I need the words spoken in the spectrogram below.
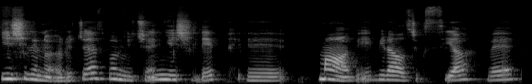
Yeşilini öreceğiz. Bunun için yeşil ip, e, mavi, birazcık siyah ve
